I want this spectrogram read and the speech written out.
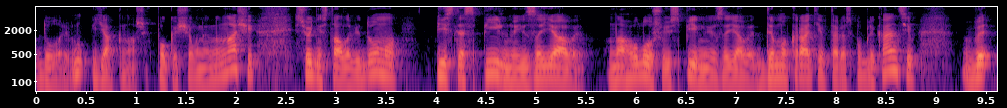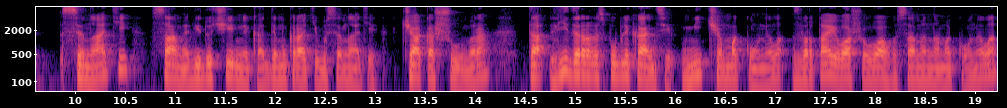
доларів. Ну як наших? Поки що вони не наші. Сьогодні стало відомо після спільної заяви, наголошую, спільної заяви демократів та республіканців в Сенаті, саме від очільника демократів у Сенаті Чака Шумера та лідера республіканців Мітча Маконела. Звертаю вашу увагу саме на Маконела.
